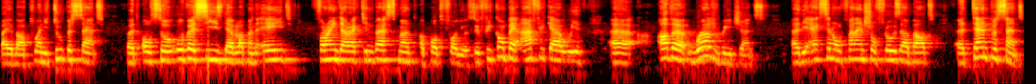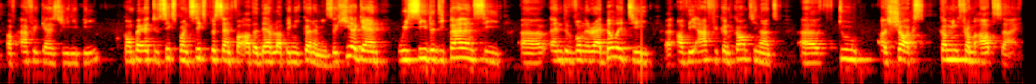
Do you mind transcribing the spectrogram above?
by about 22%, but also overseas development aid, foreign direct investment, or portfolio. So if we compare Africa with uh, other world regions, the external financial flows are about 10% of Africa's GDP, compared to 6.6% for other developing economies. So here again, we see the dependency uh, and the vulnerability uh, of the African continent uh, to uh, shocks coming from outside.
